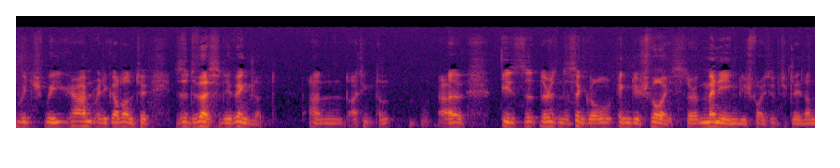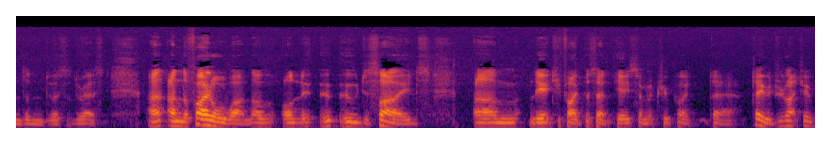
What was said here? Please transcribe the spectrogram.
which, we haven't really got onto, is the diversity of England. And I think the, uh, is that there isn't a single English voice. There are many English voices, particularly London versus the rest. Uh, and the final one of, on who, who decides um, the 85%, the asymmetry point there. David, would you like to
